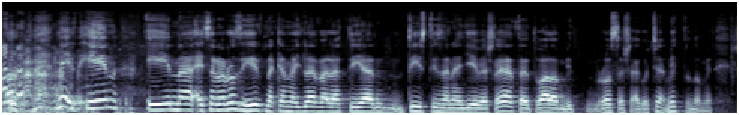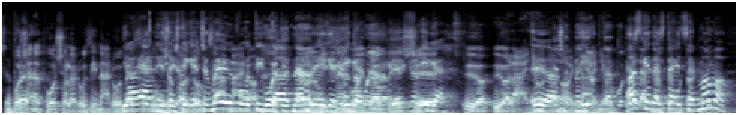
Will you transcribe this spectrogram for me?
Nézd, én, én egyszer a Rozi írt nekem egy levelet, ilyen 10-11 éves lehetett, valamit rosszaságot csinál, mit tudom én. És Bocsánat, akkor... Vossal a Rozináról ja, beszélünk. elnézést, igen, csak mert ő volt itt, volt nem régen, nem igen. Voltak, és igen. Ő, ő a lány, ő a, a nagy lányod. Azt kérdezte egyszer, mama,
